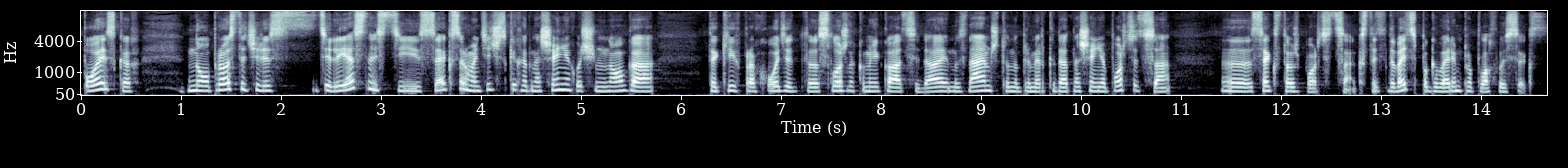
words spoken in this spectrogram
поисках, но просто через телесность и секс в романтических отношениях очень много таких проходит э, сложных коммуникаций, да, и мы знаем, что, например, когда отношения портятся, э, секс тоже портится. Кстати, давайте поговорим про плохой секс.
